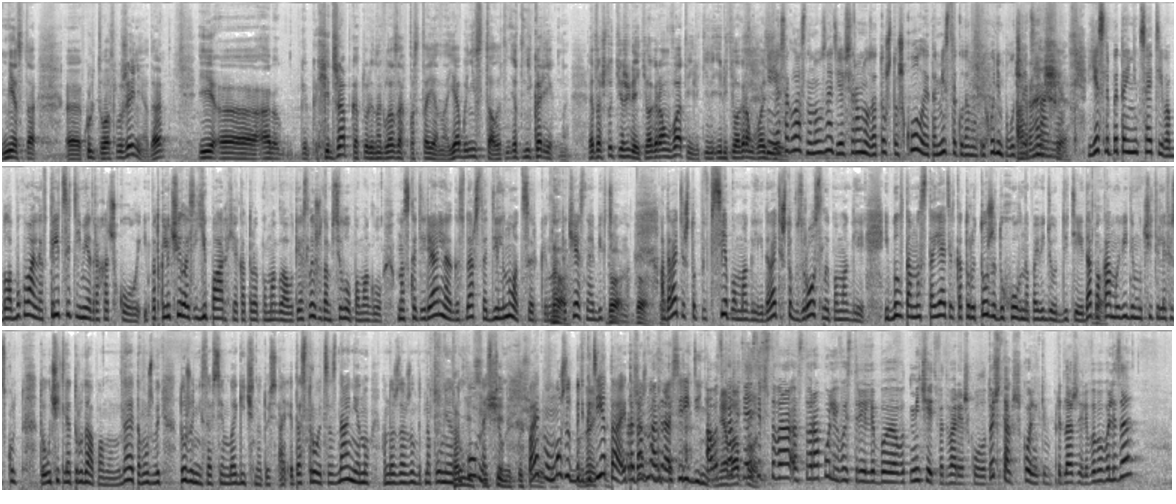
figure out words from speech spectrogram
место э, культового служения, да, и э, а, хиджаб, который на глазах постоянно, я бы не стал. Это, это некорректно. Это что тяжелее, килограмм ваты или, или килограмм гвоздей? Не, я согласна, но знаете, я все равно за то, что школа это место, куда мы приходим получать А раньше? знания. Если бы эта инициатива была буквально в 30 метрах от школы и подключилась епархия, которая помогла, вот я слышу, там село помогло. У нас, кстати, реально государство отделено от церкви, ну Да, это честно и объективно. да, да, А да. давайте, чтобы все помогли, давайте, чтобы взрослые помогли. И был там настоятель, который тоже духовно поведет детей, да, пока мы видим учителя физкульт, учителя труда, по-моему, да, это может быть тоже не совсем логично. То есть а, это строится здание, но оно же должно быть наполнено Там духовностью. Поэтому, может быть, Знаете, где-то это Хорошо, должно быть посередине. А вот скажите, а если в, Ставро- в Ставрополе выстроили бы вот мечеть во дворе школы, точно так же школьники бы предложили? Вы бы были за?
